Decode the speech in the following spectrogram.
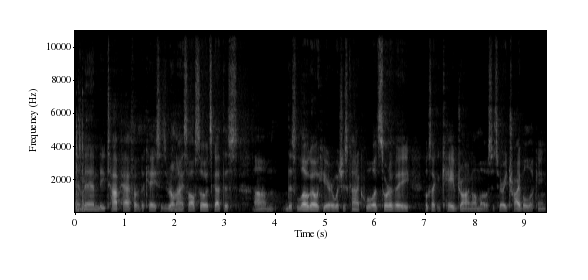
And then the top half of the case is real nice also. It's got this um, this logo here, which is kind of cool. It's sort of a looks like a cave drawing almost. It's very tribal looking,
